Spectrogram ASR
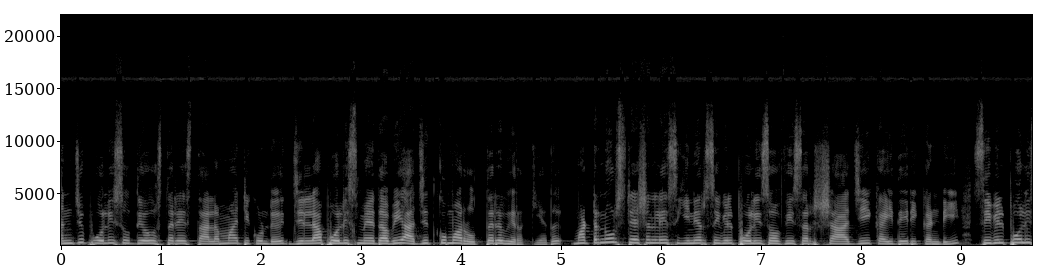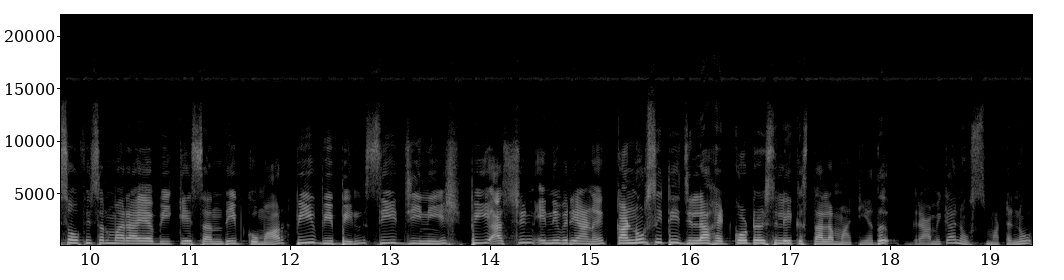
അഞ്ച് പോലീസ് ഉദ്യോഗസ്ഥരെ സ്ഥലം മാറ്റിക്കൊണ്ട് ജില്ലാ പോലീസ് മേധാവി അജിത് കുമാർ ഉത്തരവിറക്കിയത്. മട്ടന്നൂർ സ്റ്റേഷനിലെ senior civil police officer Shaji Kaitherikandi civil police ഓഫീസർമാരായ V K Sandeep Kumar P Vipin C Jineesh P Aswin എന്നിവരെയാണ് കണ്ണൂർ സിറ്റി ജില്ലാ ഹെഡ്ക്വാർട്ടേഴ്സിലേക്ക് സ്ഥലം മാറ്റിയത്. Gramika news Mattannur.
